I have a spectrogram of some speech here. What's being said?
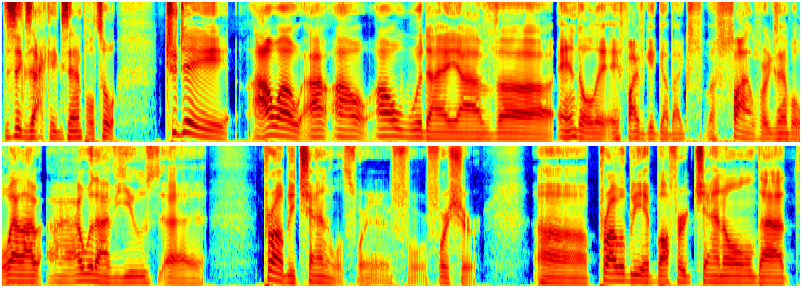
this exact example. So today, how how how, how would I have uh, handled a, five gigabyte f- file, for example? Well, I I would have used uh, probably channels for for for sure uh, probably a buffered channel that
